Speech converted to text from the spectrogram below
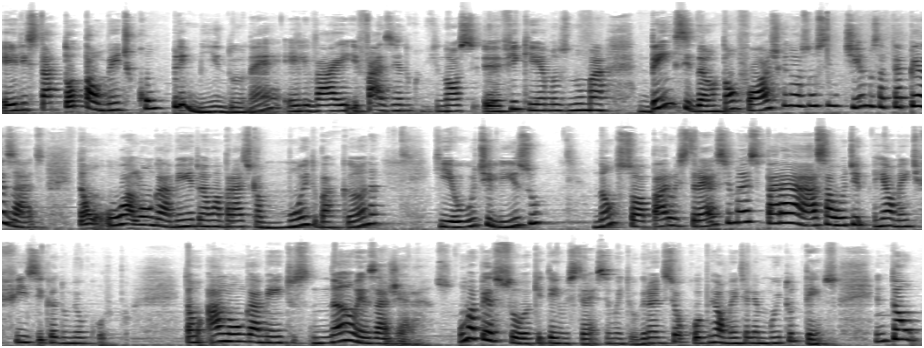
ele está totalmente comprimido, né? Ele vai fazendo com que nós eh, fiquemos numa densidão tão forte que nós nos sentimos até pesados. Então, o alongamento é uma prática muito bacana que eu utilizo não só para o estresse, mas para a saúde realmente física do meu corpo. Então, alongamentos não exagerados. Uma pessoa que tem um estresse muito grande, seu corpo realmente ele é muito tenso. Então,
